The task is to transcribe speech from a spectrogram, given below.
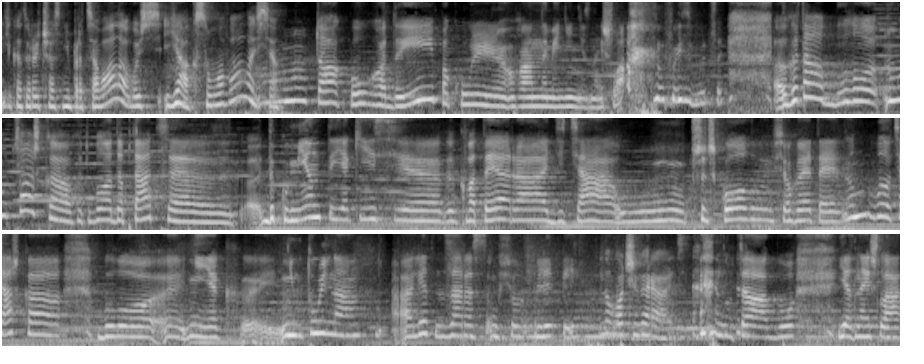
некаторы час не працавала вось як сумавалася? Ну, так паўгады пакуль Ганна мяне не знайшла фейсбуцы. Гэта было ну цяжка гэта была адаптацыя дакументы якісь кватэра дзіця у пшчолу все гэта ну, было цяжка было неяк неутульна але зараз усё лепей. Ну вочы гараць ну так бо я знайшла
